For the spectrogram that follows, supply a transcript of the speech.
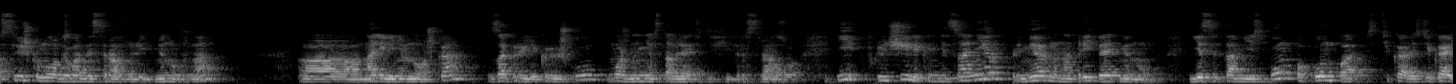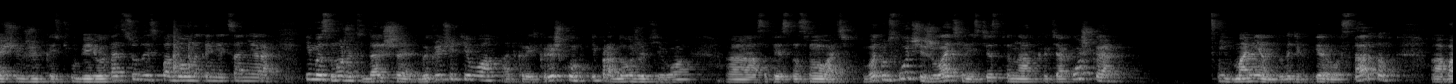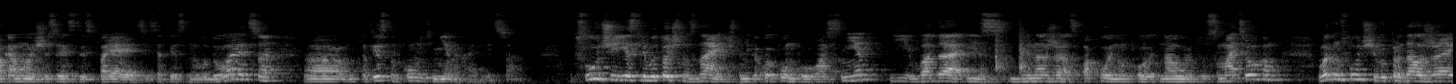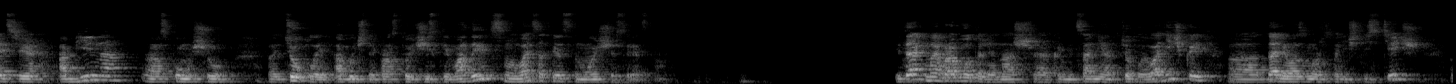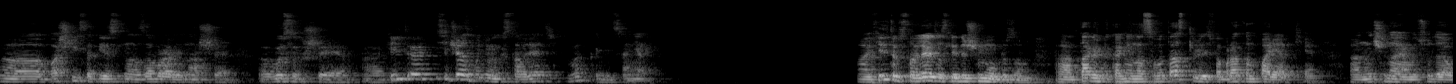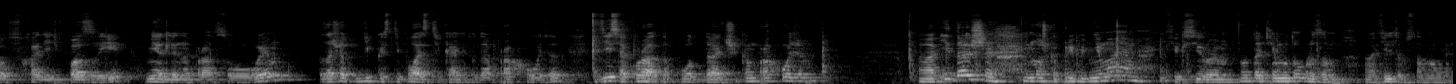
слишком много воды сразу лить не нужно, а, налили немножко, закрыли крышку, можно не вставлять эти фильтры сразу, и включили кондиционер примерно на 3-5 минут. Если там есть помпа, помпа стекающую жидкость уберет отсюда из поддона кондиционера, и вы сможете дальше выключить его, открыть крышку и продолжить его, а, соответственно, смывать. В этом случае желательно, естественно, открыть окошко, и в момент вот этих первых стартов а, пока моющее средство испаряется и, соответственно, выдувается, а, соответственно, в комнате не находиться. В случае, если вы точно знаете, что никакой помпы у вас нет, и вода из дренажа спокойно уходит на улицу самотеком, в этом случае вы продолжаете обильно а, с помощью теплой, обычной, простой, чистой воды смывать, соответственно, моющее средство. Итак, мы обработали наш э, кондиционер теплой водичкой, дали возможность водички стечь, Э, пошли, соответственно, забрали наши высохшие э, фильтры. И сейчас будем их вставлять в кондиционер. А, фильтры вставляются следующим образом. А, так же, как они у нас вытаскивались в обратном порядке. А, начинаем вот сюда вот входить в пазы, медленно просовываем. За счет гибкости пластика они туда проходят. Здесь аккуратно под датчиком проходим. И дальше немножко приподнимаем и фиксируем. Вот таким вот образом фильтр установлен.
